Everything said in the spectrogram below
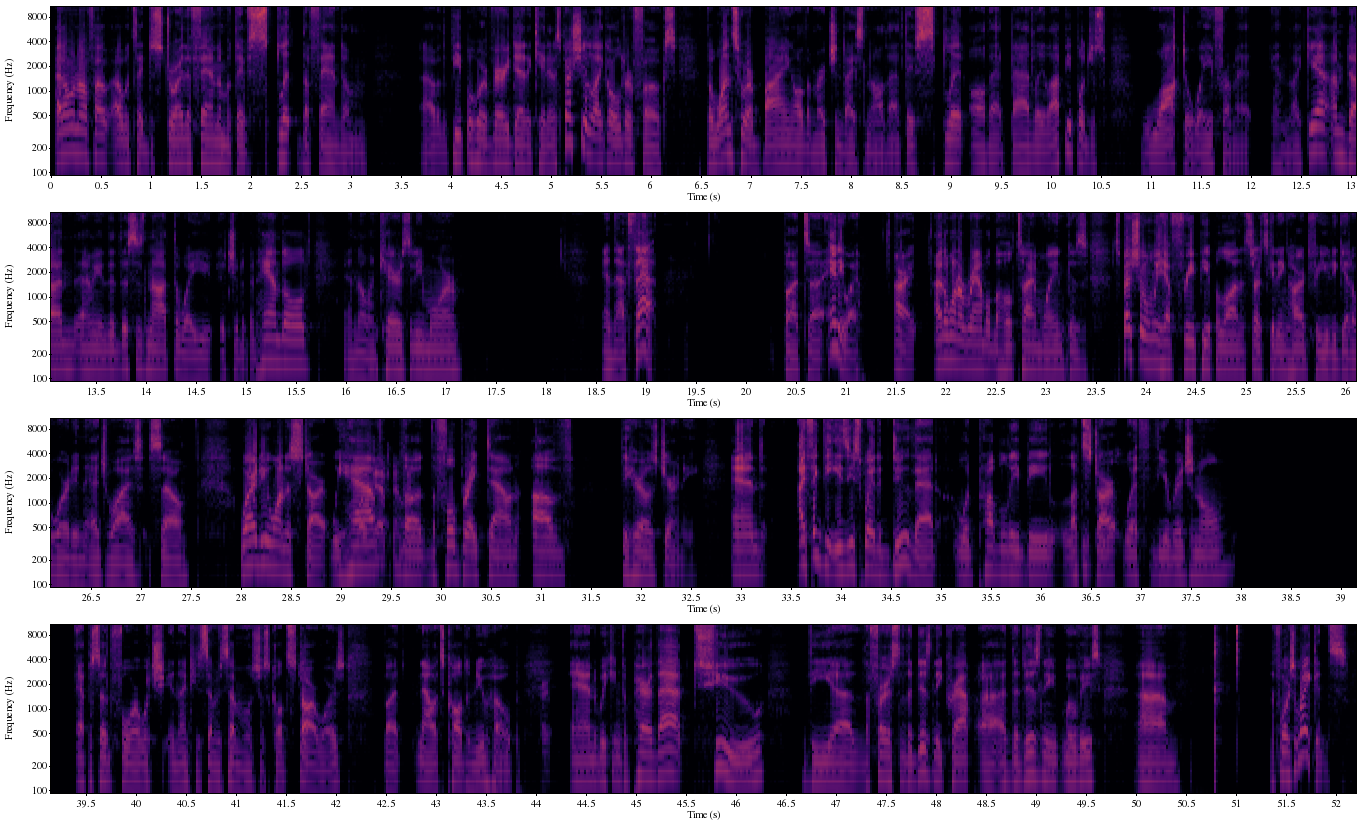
I don't know if I, I would say destroy the fandom, but they've split the fandom. Uh, the people who are very dedicated, especially like older folks, the ones who are buying all the merchandise and all that, they've split all that badly. A lot of people just walked away from it and like, yeah, I'm done. I mean, this is not the way you, it should have been handled, and no one cares anymore. And that's that. But uh, anyway, all right. I don't want to ramble the whole time, Wayne, because especially when we have three people on, it starts getting hard for you to get a word in edgewise. So, where do you want to start? We have definitely. the the full breakdown of the hero's journey, and I think the easiest way to do that would probably be let's start with the original episode 4 which in 1977 was just called Star Wars but now it's called A New Hope and we can compare that to the uh, the first of the Disney crap uh, the Disney movies um, The Force Awakens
